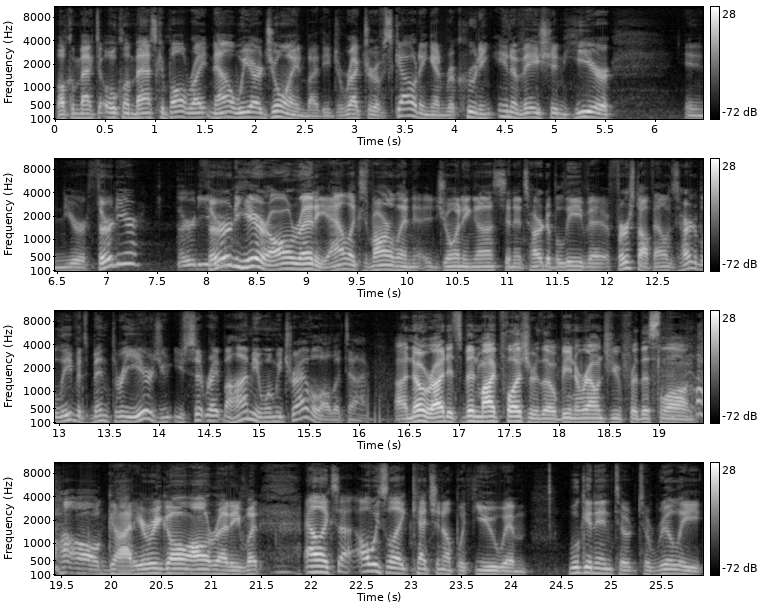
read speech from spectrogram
Welcome back to Oakland basketball. Right now, we are joined by the Director of Scouting and Recruiting Innovation here in your third year? Third year. Third year already. Alex Varlan joining us, and it's hard to believe. Uh, first off, Alex, it's hard to believe it's been three years. You, you sit right behind me when we travel all the time. I know, right? It's been my pleasure, though, being around you for this long. oh, God, here we go already. But, Alex, I always like catching up with you, and we'll get into to really,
